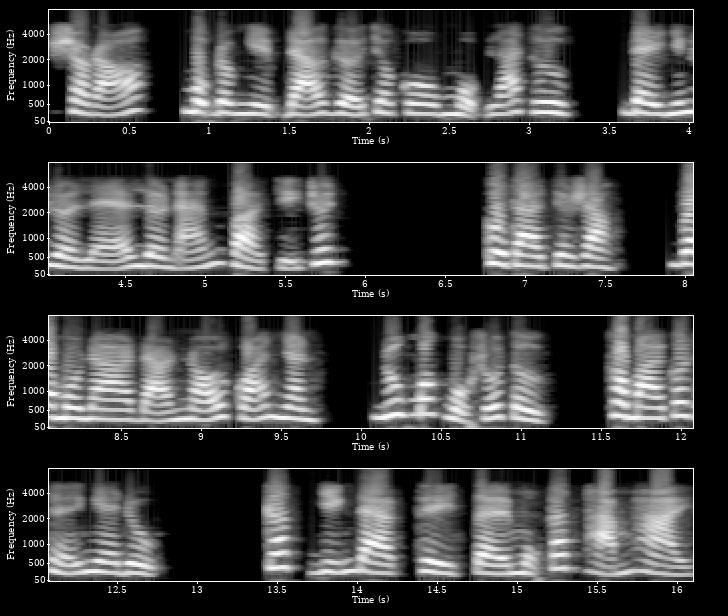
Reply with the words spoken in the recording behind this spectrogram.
Sau đó, một đồng nghiệp đã gửi cho cô một lá thư đầy những lời lẽ lên án và chỉ trích. Cô ta cho rằng Ramona đã nói quá nhanh, nuốt mất một số từ, không ai có thể nghe được. Cách diễn đạt thì tệ một cách thảm hại,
